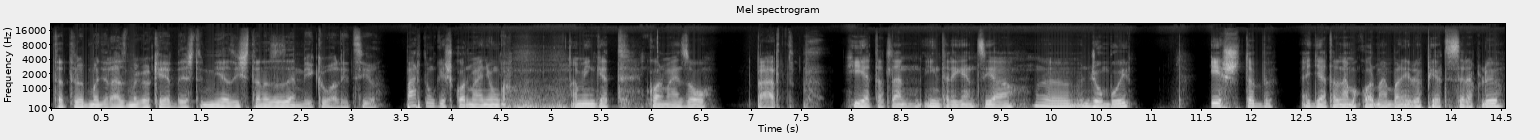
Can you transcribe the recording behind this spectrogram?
tehát magyarázd meg a kérdést, mi az Isten az az emmi koalíció? Pártunk és kormányunk, a minket kormányzó Párt. hihetetlen intelligencia ö, és több egyáltalán nem a kormányban élő piaci szereplő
